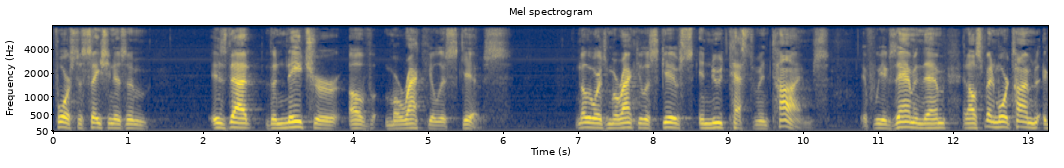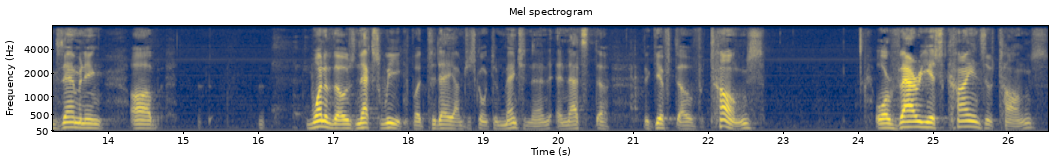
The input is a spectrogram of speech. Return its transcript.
for cessationism is that the nature of miraculous gifts. In other words, miraculous gifts in New Testament times. If we examine them, and I'll spend more time examining uh, one of those next week, but today I'm just going to mention that, and that's the, the gift of tongues or various kinds of tongues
